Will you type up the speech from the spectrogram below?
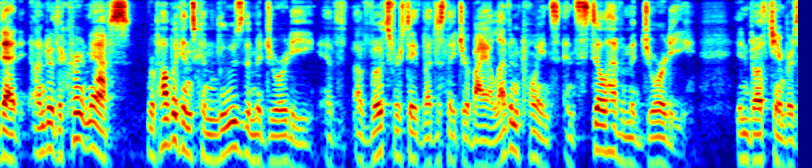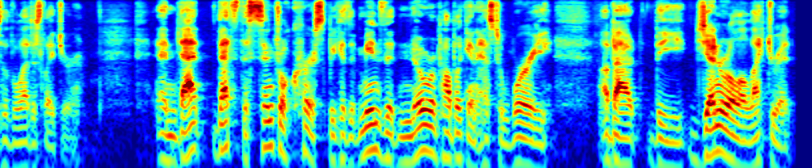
that under the current maps, Republicans can lose the majority of, of, votes for state legislature by 11 points and still have a majority in both chambers of the legislature. And that, that's the central curse because it means that no Republican has to worry about the general electorate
